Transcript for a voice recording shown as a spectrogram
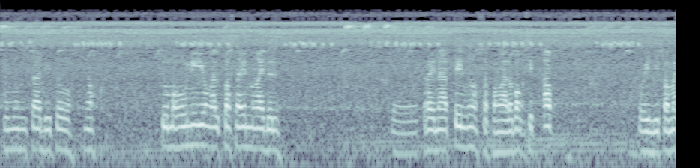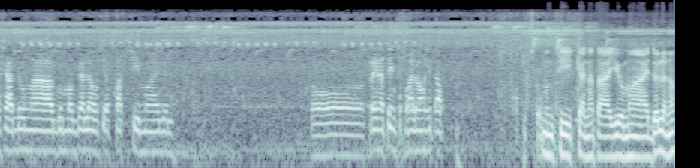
Pumunta dito no? So mahuni yung alpas na yun mga idol. So try natin no? Sa pangalawang sit up So hindi pa masyadong ah, gumagalaw si Apache mga idol. So try natin sa pangalawang sit up. Muntika na tayo mga idol ano.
